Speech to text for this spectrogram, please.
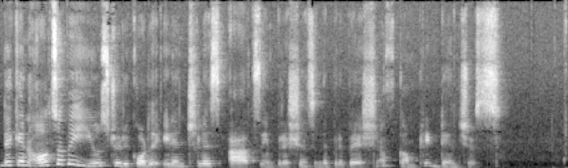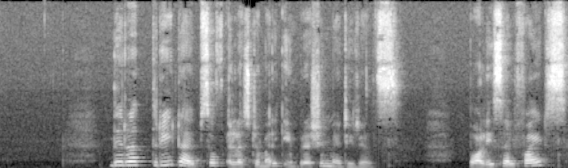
They can also be used to record the edentulous arcs impressions in the preparation of complete dentures. There are three types of elastomeric impression materials. Polysulfides,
